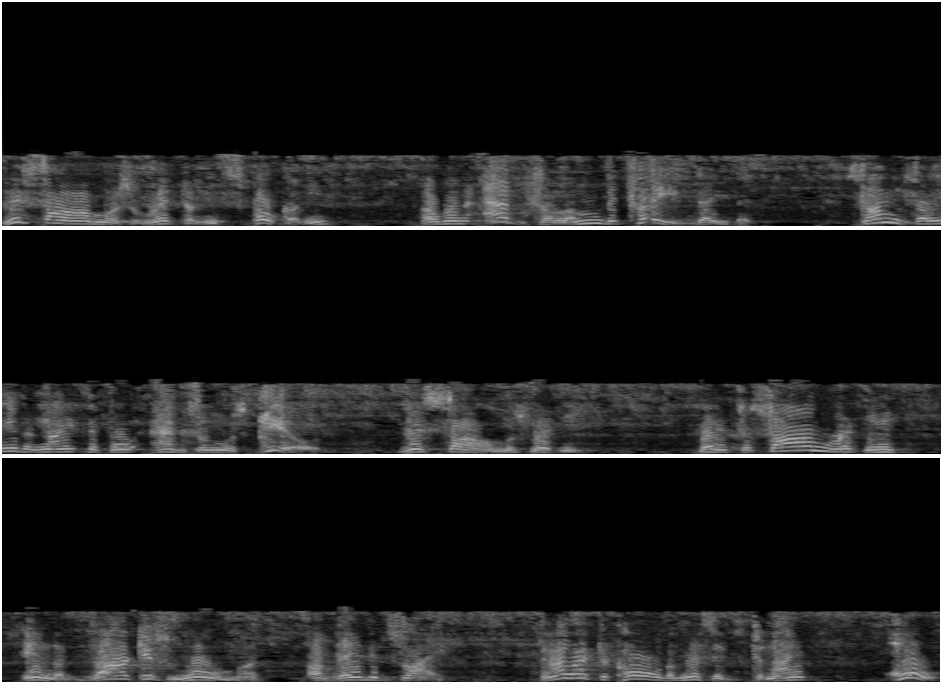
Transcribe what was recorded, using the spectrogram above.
This psalm was written, spoken, of when Absalom betrayed David. Some say the night before Absalom was killed, this psalm was written. But it's a psalm written in the darkest moment of David's life. And I like to call the message tonight hope.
